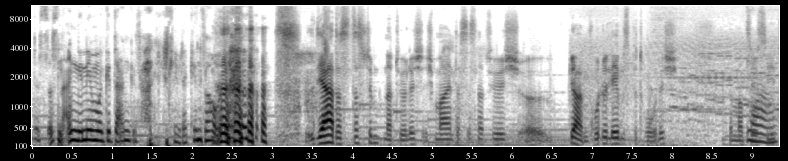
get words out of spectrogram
dass das ein angenehmer Gedanke ist. Ach, ich schläge wieder Gänsehaut. ja, das, das stimmt natürlich. Ich meine, das ist natürlich, äh, ja, im Grunde lebensbedrohlich, wenn man so Ja. sieht.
